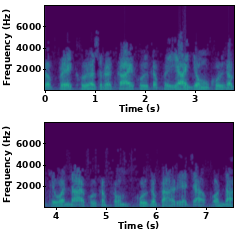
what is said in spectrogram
กับเปรตคุยกับสุรกาย คุยกับพญายม คุยกับเทวดา คุยกับพรหมคุยกับพระอริยเจ้าก็ได้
